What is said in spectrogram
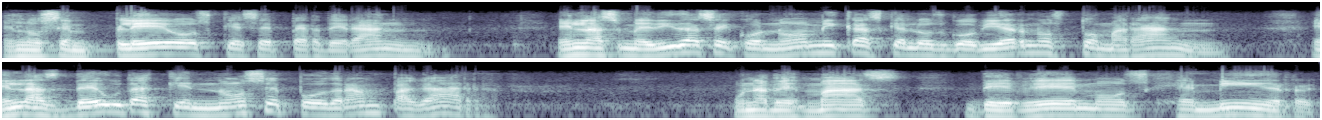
en los empleos que se perderán, en las medidas económicas que los gobiernos tomarán, en las deudas que no se podrán pagar. Una vez más, debemos gemir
